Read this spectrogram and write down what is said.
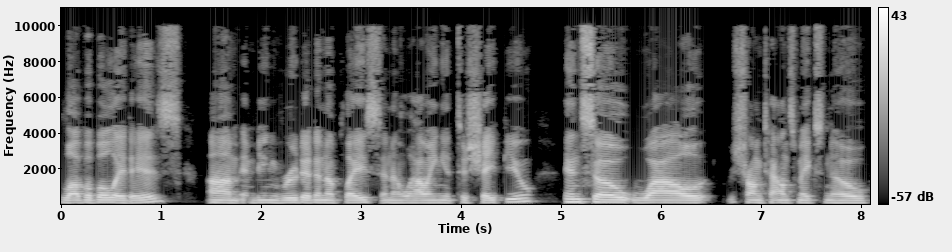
lovable it is, um, and being rooted in a place and allowing it to shape you. And so while Strong Towns makes no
